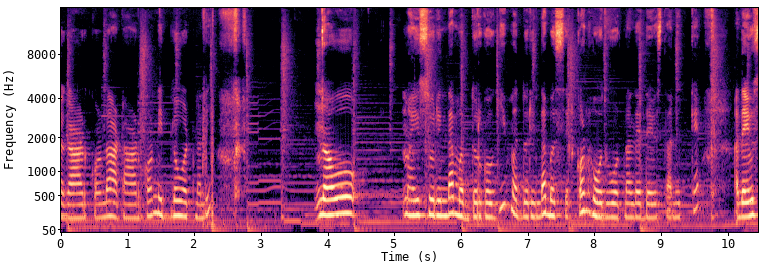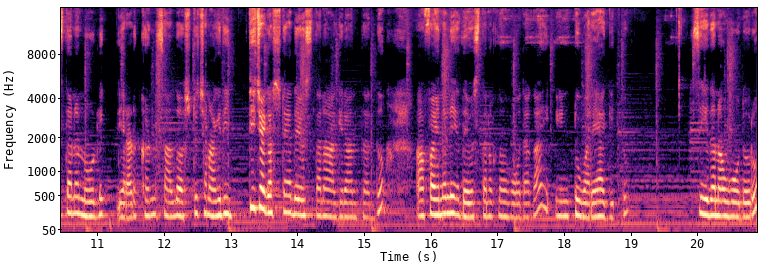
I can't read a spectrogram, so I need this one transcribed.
ನಗಾಡ್ಕೊಂಡು, ಆಟ ಆಡ್ಕೊಂಡು ಇದ್ಲು ಒಟ್ಟಿನಲ್ಲಿ ನಾವು ಮೈಸೂರಿಂದ ಮದ್ದೂರಿಗೆ ಹೋಗಿ ಮದ್ದೂರಿಂದ ಬಸ್ ಇಟ್ಕೊಂಡು ಹೋದ್ವು ಒಟ್ಟಿನಲ್ಲಿ ದೇವಸ್ಥಾನಕ್ಕೆ. ಆ ದೇವಸ್ಥಾನ ನೋಡ್ಲಿಕ್ಕೆ ಎರಡು ಕಣ್ಣು ಸಾಲದು ಅಷ್ಟು ಚೆನ್ನಾಗಿದೆ. ಇತ್ತೀಚೆಗಷ್ಟೇ ಆ ದೇವಸ್ಥಾನ ಆಗಿರೋ ಅಂಥದ್ದು ಫೈನಲಿ ಆ ದೇವಸ್ಥಾನಕ್ಕೆ ನಾವು ಹೋದಾಗ ಎಂಟೂವರೆ ಆಗಿತ್ತು. ಸೀದಾ ನಾವು ಹೋದವರು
